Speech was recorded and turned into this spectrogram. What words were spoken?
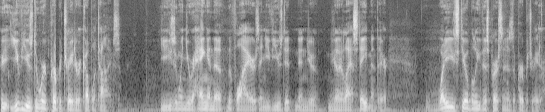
You've used the word perpetrator a couple of times. You used it when you were hanging the, the flyers, and you've used it in your, your last statement there. What do you still believe this person is the perpetrator?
